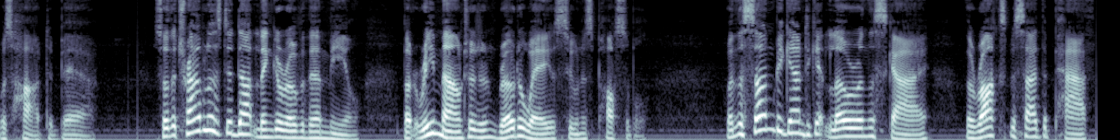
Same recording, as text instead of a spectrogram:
was hard to bear. So the travellers did not linger over their meal, but remounted and rode away as soon as possible. When the sun began to get lower in the sky, the rocks beside the path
